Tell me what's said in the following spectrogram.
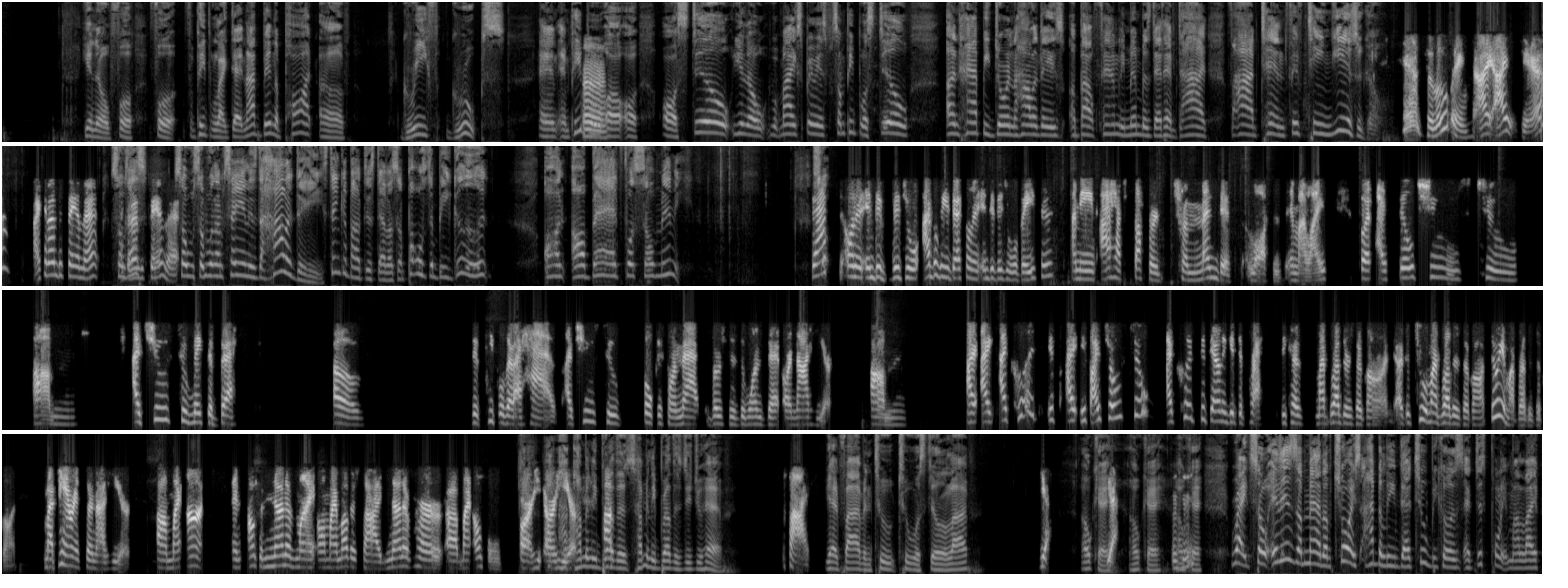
you know, for for for people like that. And I've been a part of grief groups, and and people Mm. are, are are still, you know, with my experience, some people are still unhappy during the holidays about family members that have died five, ten, fifteen years ago. Absolutely i i yeah i can understand that So i can understand that So, so what I'm saying is the holidays. Think about this that are supposed to be good are are bad for so many. That's on an individual, I believe that's on an individual basis. I mean, I have suffered tremendous losses in my life, but I still choose to, um, I choose to make the best of the people that I have. I choose to focus on that versus the ones that are not here. Um, I, I, I could, if I, if I chose to, I could sit down and get depressed because my brothers are gone. Uh, two of my brothers are gone. Three of my brothers are gone. My parents are not here. Um, my aunt and uncle, none of my, on my mother's side, none of her, uh, my uncles are, are here. How, many brothers? how many brothers did you have? Five. You had five, and two two were still alive. Yeah. Okay. Yeah. Okay. Mhm. Okay. Right. So it is a matter of choice. I believe that too because at this point in my life,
